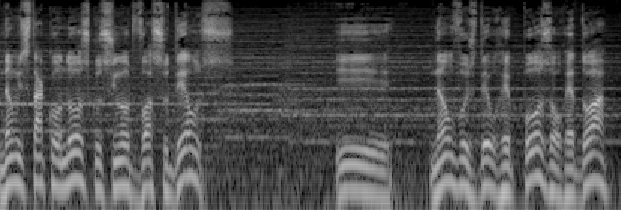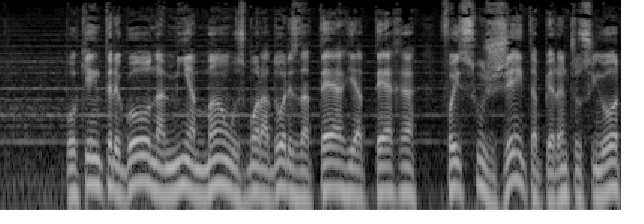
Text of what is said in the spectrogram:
não está conosco o Senhor vosso Deus? E não vos deu repouso ao redor? Porque entregou na minha mão os moradores da terra, e a terra foi sujeita perante o Senhor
